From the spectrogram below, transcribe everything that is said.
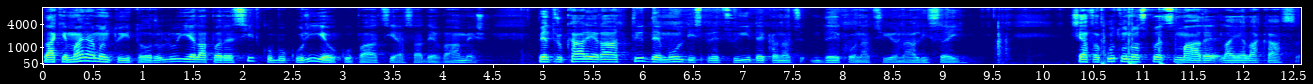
La chemarea Mântuitorului, el a părăsit cu bucurie ocupația sa de vameș, pentru care era atât de mult disprețuit de, conaț- de conaționalii săi. Și a făcut un ospăț mare la el acasă.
